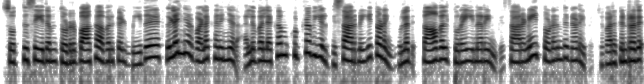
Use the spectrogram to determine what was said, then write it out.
சொத்து சேதம் தொடர்பாக அவர்கள் மீது இளைஞர் வழக்கறிஞர் அலுவலகம் குற்றவியல் விசாரணையை தொடங்கியுள்ளது. காவல்துறையினரின் விசாரணை தொடர்ந்து நடைபெற்று வருகின்றது.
